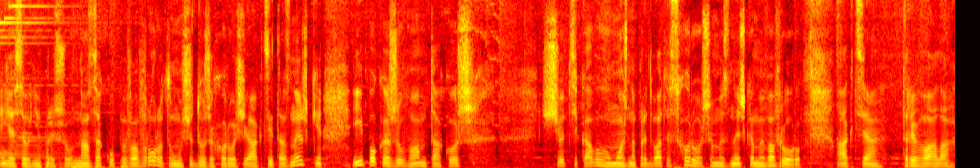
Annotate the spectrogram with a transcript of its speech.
Я сьогодні прийшов на закупи в Аврору, тому що дуже хороші акції та знижки. І покажу вам також, що цікавого можна придбати з хорошими знижками в Аврору. Акція тривала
